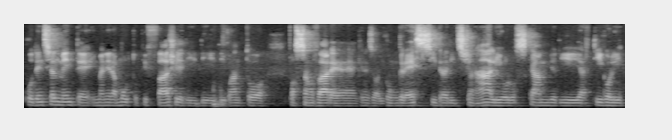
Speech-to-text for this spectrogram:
potenzialmente in maniera molto più facile di, di, di quanto possano fare so, i congressi tradizionali o lo scambio di articoli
